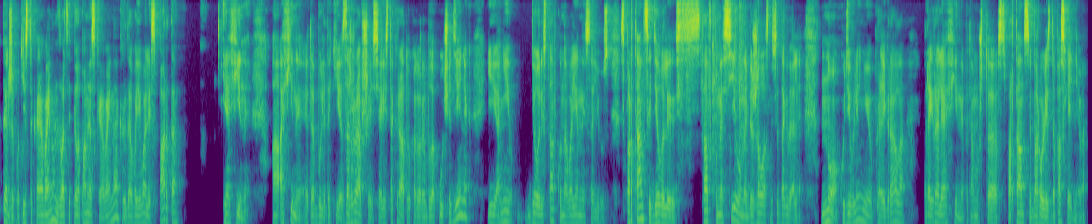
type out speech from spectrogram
Опять же, вот есть такая война, называется Пелопонесская война, когда воевали Спарта и Афины. А Афины – это были такие зажравшиеся аристократы, у которых была куча денег, и они делали ставку на военный союз. Спартанцы делали ставку на силу, на безжалостность и так далее. Но, к удивлению, проиграла проиграли Афины, потому что спартанцы боролись до последнего.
